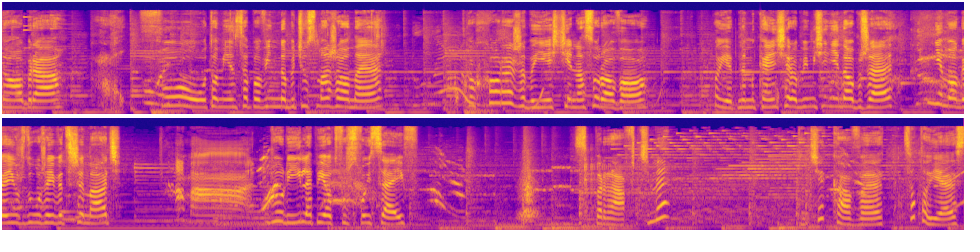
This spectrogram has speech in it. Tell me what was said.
Dobra. Fu, to mięso powinno być usmażone. To chore, żeby jeść je na surowo. Po jednym kęsie robi mi się niedobrze. Nie mogę już dłużej wytrzymać. Julie, lepiej otwórz swój safe. Sprawdźmy. To ciekawe. Co to jest?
